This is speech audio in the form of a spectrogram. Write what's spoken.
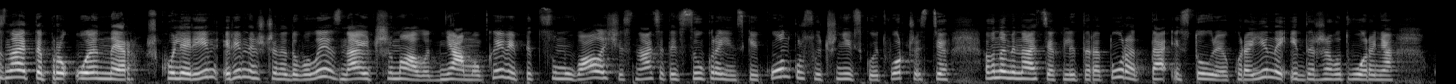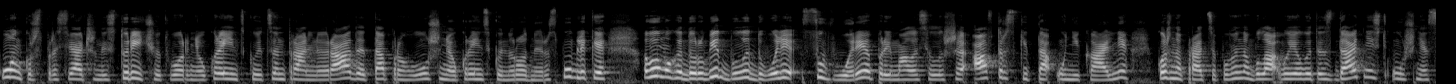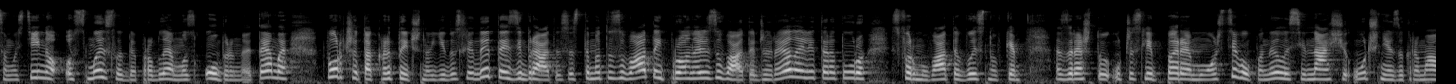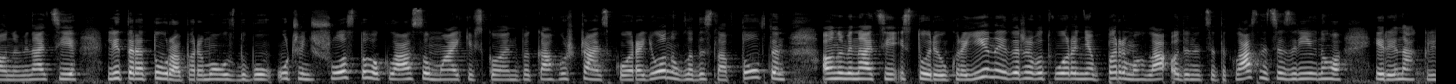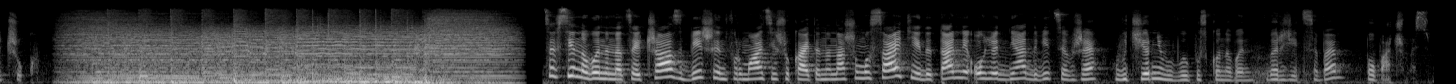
Знаєте про УНР? Школярі Рівненщини довели, знають чимало. Днями у Києві підсумували 16-й всеукраїнський конкурс учнівської творчості в номінаціях література та історія України і державотворення. Конкурс присвячений сторіччю творення Української центральної ради та проголошення Української Народної Республіки. Вимоги до робіт були доволі суворі, приймалися лише авторські та унікальні. Кожна праця повинна була виявити здатність учня самостійно осмислити проблему з обраної теми, творчо та критично її дослідити, зібрати, систематизувати і проаналізувати джерела літературу, сформувати висновки. Зрештою, у числі переможців опинилися і наші учні, зокрема у номінації Література перемогу здобув учень 6 класу Майківського НВК Гущанського району Владислав Товтин. А у номінації Історія України і державотворення перемогла 11-класниця з Рівного Ірина Клічук. Це всі новини на цей час. Більше інформації шукайте на нашому сайті. І детальний огляд дня дивіться вже у вечірньому випуску новин. Бережіть себе, побачимось.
